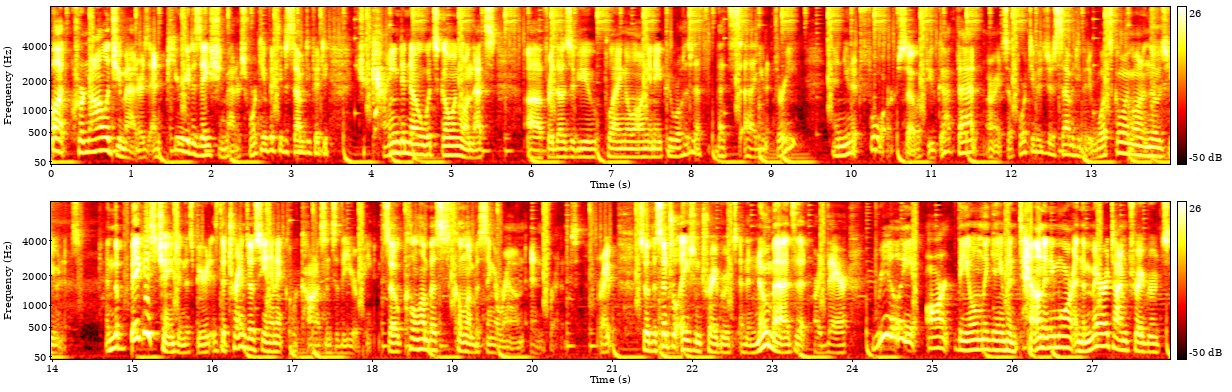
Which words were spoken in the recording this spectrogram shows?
but chronology matters and periodization matters. 1450 to 1750, you kind of know what's going on. That's, uh, for those of you playing along in AP World History, that's, that's uh, Unit 3 and Unit 4. So if you've got that, all right, so 1450 to 1750, what's going on in those units? And the biggest change in this period is the transoceanic reconnaissance of the Europeans. So Columbus, Columbusing around and friends, right? So the Central Asian trade routes and the nomads that are there really aren't the only game in town anymore, and the maritime trade routes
